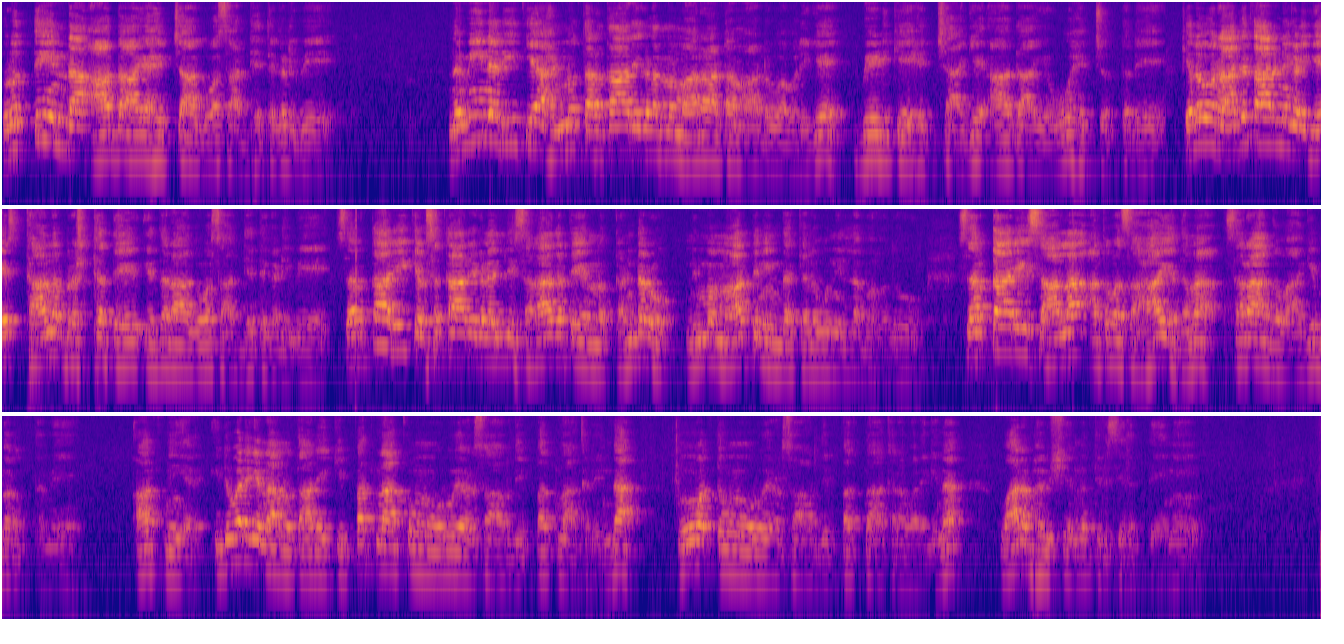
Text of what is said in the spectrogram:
ವೃತ್ತಿಯಿಂದ ಆದಾಯ ಹೆಚ್ಚಾಗುವ ಸಾಧ್ಯತೆಗಳಿವೆ. ನವೀನ ರೀತಿಯ ಹಣ್ಣು ತರಕಾರಿಗಳನ್ನು ಮಾರಾಟ ಮಾಡುವವರಿಗೆ ಬೇಡಿಕೆ ಹೆಚ್ಚಾಗಿ ಆದಾಯವು ಹೆಚ್ಚುತ್ತದೆ. ಕೆಲವು ರಾಜಕಾರಣಿಗಳಿಗೆ ಸ್ಥಾನ ಭ್ರಷ್ಟತೆ ಎದುರಾಗುವ ಸಾಧ್ಯತೆಗಳಿವೆ. ಸರ್ಕಾರಿ ಕೆಲಸ ಕಾರ್ಯಗಳಲ್ಲಿ ಸರಾಗತೆಯನ್ನು ಕಂಡರೂ ನಿಮ್ಮ ಮಾತಿನಿಂದ ಕೆಲವು ನಿಲ್ಲಬಹುದು. ಸರ್ಕಾರಿ ಸಾಲ ಅಥವಾ ಸಹಾಯಧನ ಸರಾಗವಾಗಿ ಬರುತ್ತವೆ. ಆತ್ಮೀಯರೇ, ಇದುವರೆಗೆ ನಾನು ತಾರೀಕು ಇಪ್ಪತ್ನಾಲ್ಕು ಮೂರು ಎರಡು ಸಾವಿರದ ಇಪ್ಪತ್ನಾಲ್ಕರಿಂದ ಮೂವತ್ತು ಮೂರು ಎರಡು ಸಾವಿರದ ಇಪ್ಪತ್ನಾಲ್ಕರವರೆಗಿನ ವಾರ ಭವಿಷ್ಯವನ್ನು ತಿಳಿಸಿರುತ್ತೇನೆ.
